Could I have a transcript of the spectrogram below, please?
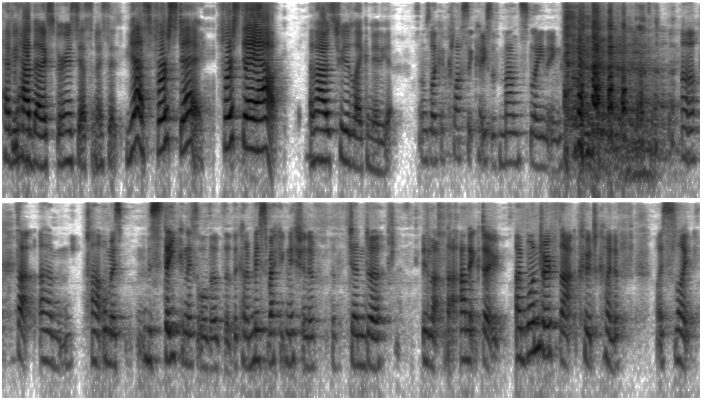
have you had that experience? Yes. And I said, Yes, first day. First day out. And I was treated like an idiot. Sounds like a classic case of mansplaining. uh, that um, uh, almost mistakenness or the, the, the, kind of misrecognition of, of gender in that, that anecdote. I wonder if that could kind of, by slight,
